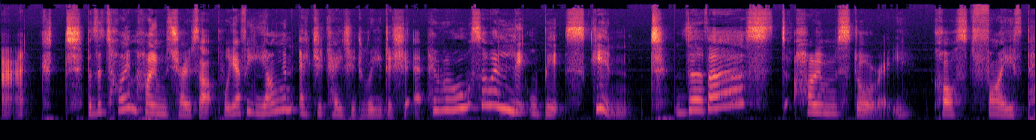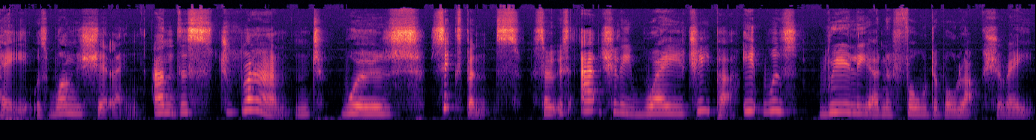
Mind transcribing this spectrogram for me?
Act, by the time Holmes shows up, we have a young and educated readership who are also a little bit skint. The first Holmes story cost 5p, it was one shilling, and the Strand was sixpence, so it was actually way cheaper. It was really an affordable luxury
